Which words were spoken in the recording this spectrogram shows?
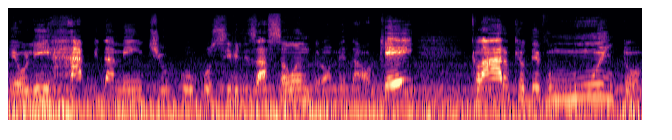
Eu li rapidamente o, o Civilização Andrômeda, ok? Claro que eu devo muito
